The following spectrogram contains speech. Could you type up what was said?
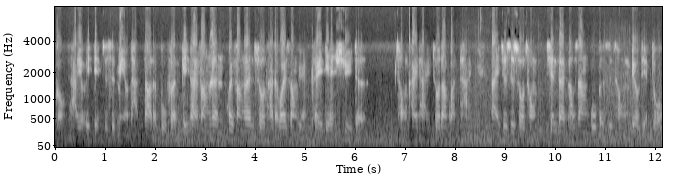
构。还有一点就是没有谈到的部分，平台放任会放任说他的外送员可以连续的从开台做到关台，那也就是说从现在早上 Uber 是从六点多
